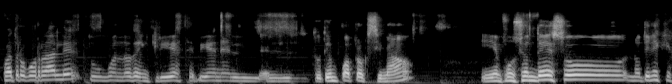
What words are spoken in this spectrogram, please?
cuatro corrales. Tú cuando te inscribes te piden el, tu tiempo aproximado y en función de eso no tienes que,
